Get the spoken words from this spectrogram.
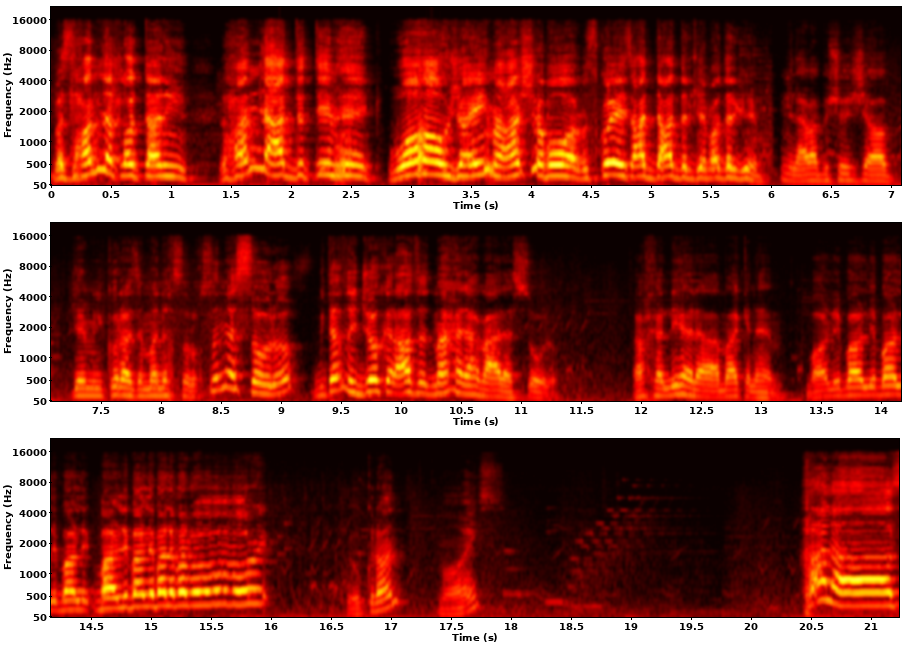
بس الحمد لله طلعت تاني الحمد لله عدى ال team هيك wow جايين مع 10 power بس كويس عدى عدى ال game عدى ال game نلعبها بشوي شباب game الكرة لازم ما نخسر خسرنا السولو بتاخذ الجوكر اعتقد ما حلعب على السولو اخليها لاماكن اهم بارلي بارلي بارلي بارلي بارلي بارلي بارلي بارلي بارلي بارلي شكرا nice خلاص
